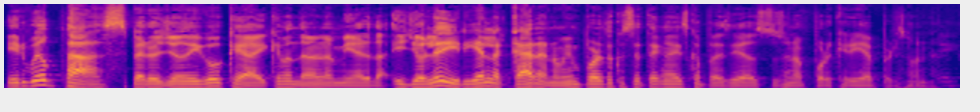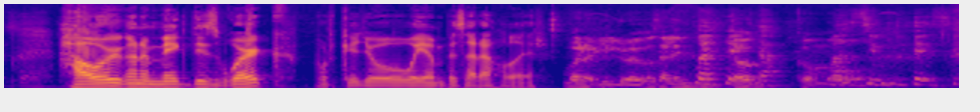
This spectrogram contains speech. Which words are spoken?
It will pass, pero yo digo que hay que mandar a la mierda. Y yo le diría en la cara, no me importa que usted tenga discapacidad, usted es una porquería de persona. Exacto. How are you gonna make this work? Porque yo voy a empezar a joder. Bueno, y luego sale en TikTok como... Más imbécil.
